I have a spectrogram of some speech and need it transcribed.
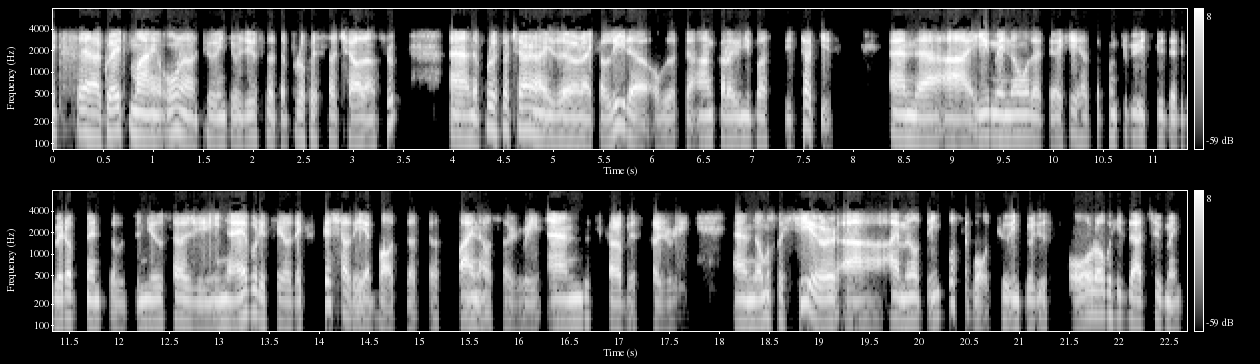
It's a great my honor to introduce the, Professor Charles and Professor Chara is uh, like a leader of the, Ankara University, Turkey. And uh, uh, you may know that uh, he has contributed to the development of the new surgery in every field, especially about the, the spinal surgery and skull base surgery. And also here, uh, I'm not impossible to introduce all of his achievements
